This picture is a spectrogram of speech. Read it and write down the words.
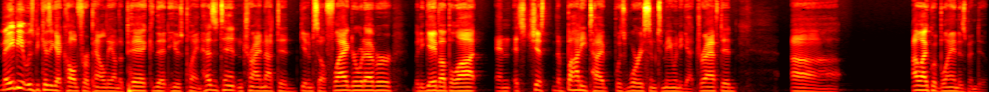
maybe it was because he got called for a penalty on the pick that he was playing hesitant and trying not to get himself flagged or whatever. But he gave up a lot, and it's just the body type was worrisome to me when he got drafted. Uh, I like what Bland has been doing.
